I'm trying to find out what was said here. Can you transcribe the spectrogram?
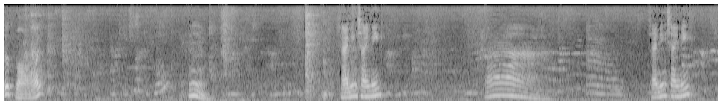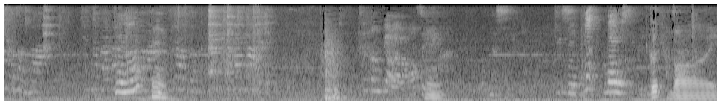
Good boy. Hmm. Shining, shining. Ah. Shining, shining. Hmm. Hmm. Ừ. Mm. Goodbye.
